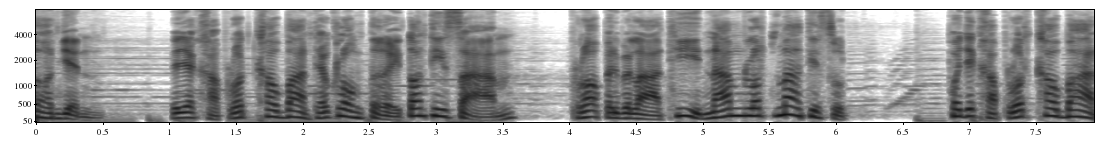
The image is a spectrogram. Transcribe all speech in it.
ตอนเย็น และจะขับรถเข้าบ้านแถวคลองเตยตอนตีสามเพราะเป็นเวลาที่น้ำลดมากที่สุดพอจะขับรถเข้าบ้าน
